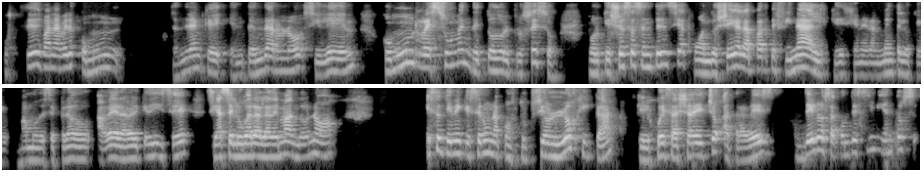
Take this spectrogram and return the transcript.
ustedes van a ver como un, tendrían que entenderlo, si leen, como un resumen de todo el proceso, porque yo esa sentencia, cuando llega a la parte final, que es generalmente lo que vamos desesperados a ver, a ver qué dice, si hace lugar a la demanda o no, eso tiene que ser una construcción lógica que el juez haya hecho a través de los acontecimientos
